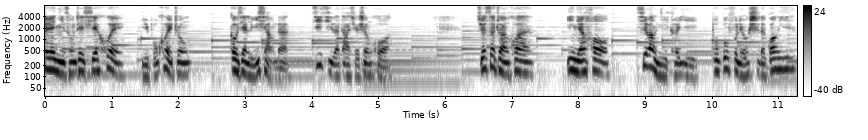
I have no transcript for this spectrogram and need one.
但愿你从这些会与不会中，构建理想的、积极的大学生活。角色转换，一年后，希望你可以不辜负流逝的光阴，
